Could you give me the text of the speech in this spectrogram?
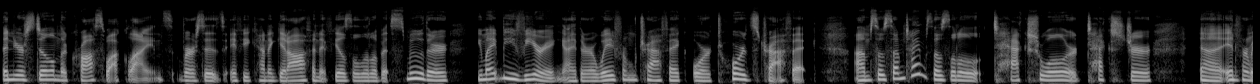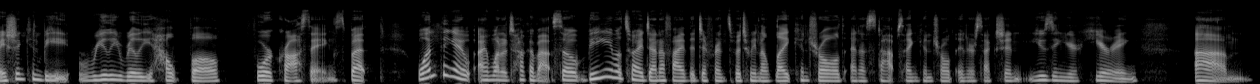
then you're still in the crosswalk lines. Versus if you kind of get off and it feels a little bit smoother, you might be veering either away from traffic or towards traffic. Um, so sometimes those little tactual or texture uh, information can be really, really helpful for crossings. But one thing I, I want to talk about so, being able to identify the difference between a light controlled and a stop sign controlled intersection using your hearing. Um,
